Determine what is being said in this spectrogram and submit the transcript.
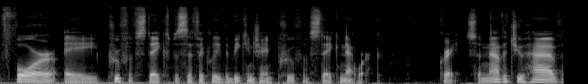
for a proof of stake, specifically the beacon chain proof of stake network. Great. So now that you have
